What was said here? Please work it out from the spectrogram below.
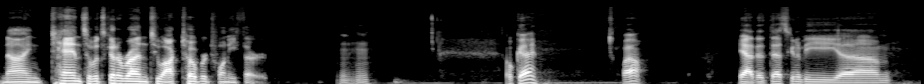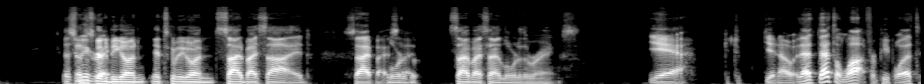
nine, ten. So it's going to run to October 23rd. Mm-hmm. Okay. Wow. Yeah, that, that's going to be. Um, that's going to be going. It's going to be going side by side. Side by Lord side. The, side by side. Lord of the Rings. Yeah. You know that that's a lot for people. That's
